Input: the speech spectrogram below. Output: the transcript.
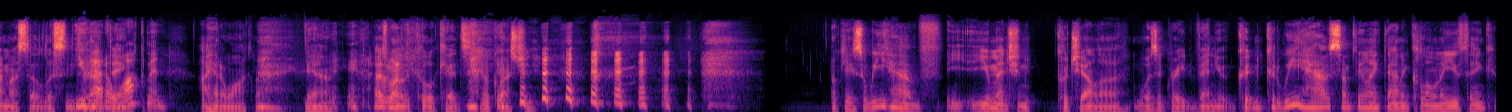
I must have listened to you that had a thing. Walkman. I had a Walkman. Yeah. I was one of the cool kids, no question. okay, so we have you mentioned Coachella was a great venue. Could could we have something like that in Kelowna, you think?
